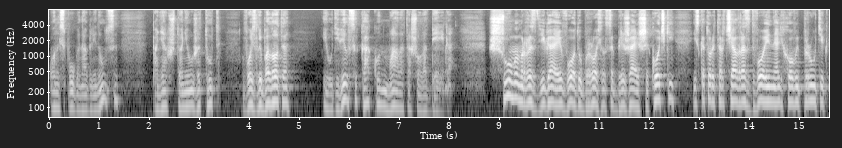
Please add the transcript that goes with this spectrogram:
Он испуганно оглянулся, поняв, что они уже тут, возле болота, и удивился, как он мало отошел от берега шумом раздвигая воду, бросился к ближайшей кочке, из которой торчал раздвоенный ольховый прутик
